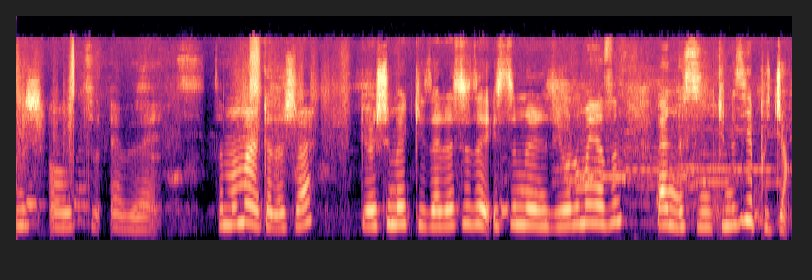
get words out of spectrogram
66 evet. Tamam arkadaşlar. Görüşmek üzere. Siz de isimlerinizi yoruma yazın. Ben de sizinkinizi yapacağım.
